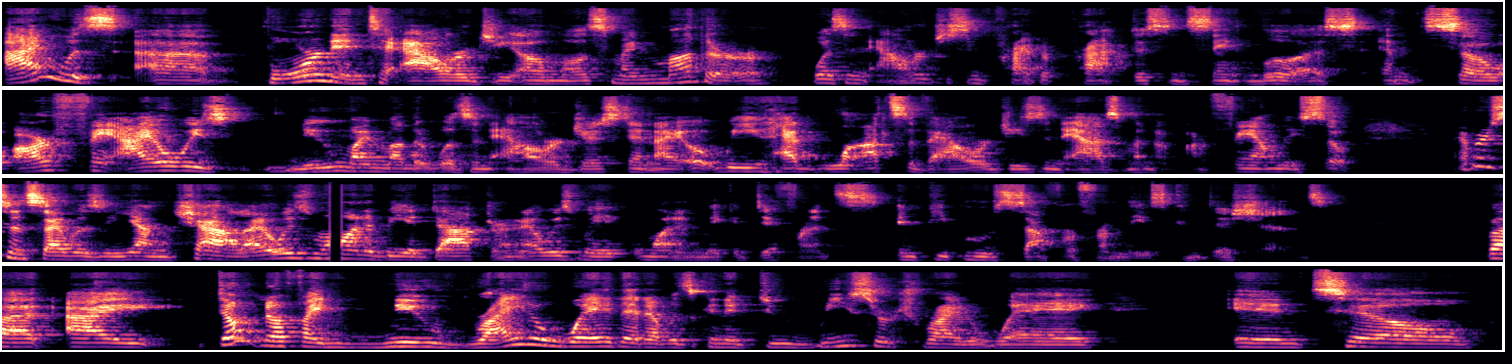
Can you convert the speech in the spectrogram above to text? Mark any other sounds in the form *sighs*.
I was uh, born into allergy almost. My mother was an allergist in private practice in St. Louis, and so our fa- I always knew my mother was an allergist, and I we had lots of allergies and asthma in our family. So ever since I was a young child, I always wanted to be a doctor, and I always make, wanted to make a difference in people who suffer from these conditions but I don't know if I knew right away that I was going to do research right away until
